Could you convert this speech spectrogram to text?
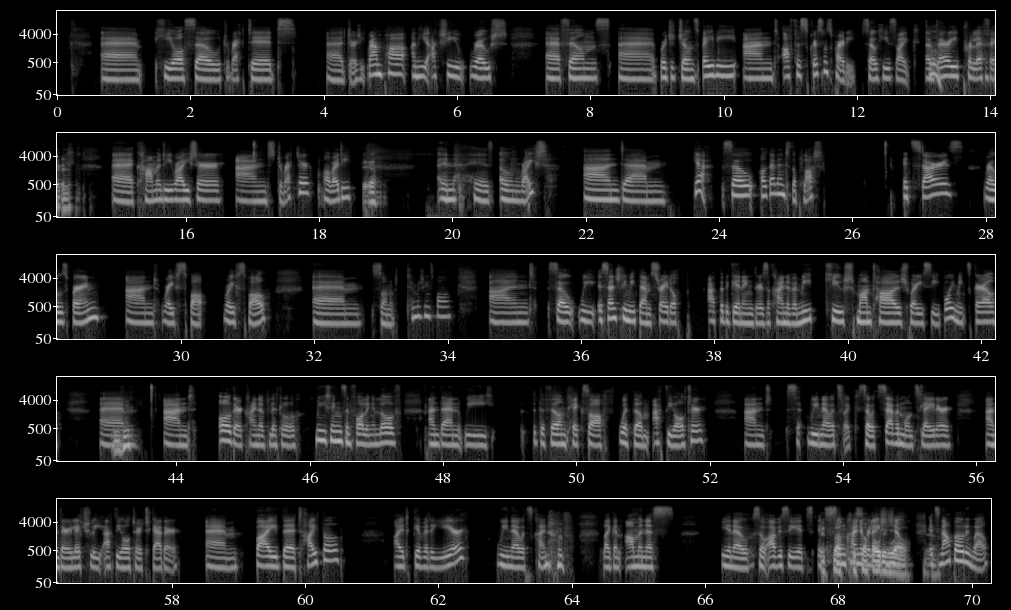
Um, he also directed uh, Dirty Grandpa, and he actually wrote uh, films uh, Bridget Jones' Baby and Office Christmas Party. So he's like a Oh, very prolific Okay. uh, comedy writer and director already Yeah. in his own right. And um, yeah, so I'll get into the plot. It stars Rose Byrne and Rafe Spall, Rafe Spall, um, son of Timothy Spall. And so we essentially meet them straight up at the beginning. There's a kind of a meet cute montage where you see boy meets girl, um, Mhm. and all their kind of little meetings and falling in love. And then we, the film kicks off with them at the altar, and we know it's like so it's seven months later, and they're literally at the altar together. Um, by the title, I'd give it a year. We know it's kind of like an ominous, you know. So obviously, it's it's, some not- kind it's of relationship. well. Yeah. It's not boding well.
